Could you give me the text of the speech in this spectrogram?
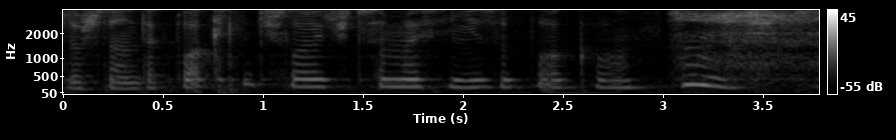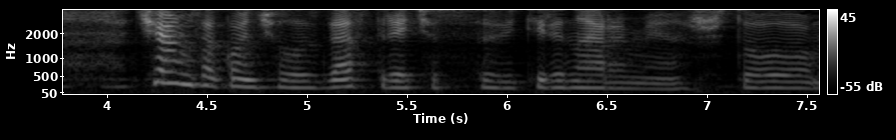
то, что она так плакать начала, я чуть сама с ней не заплакала. Чем закончилась, да, встреча с ветеринарами? Что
